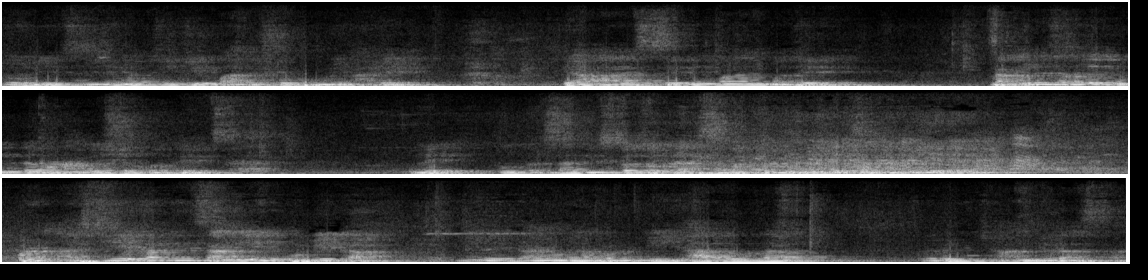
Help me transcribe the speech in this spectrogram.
दोन्ही सिनेमाची जी पार्श्वभूमी आहे त्या सिनेमांमध्ये चांगले चांगले गुंड पण आवश्यक होते. म्हणजे तू कसा दिसतोस? वगैरे असं मला म्हणायचं नाहीये पण अशी एखादी चांगली भूमिका म्हणजे काय म्हणूया आपण की ह्या रोलला कधी छान गेला असता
